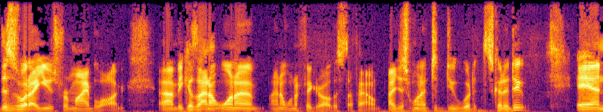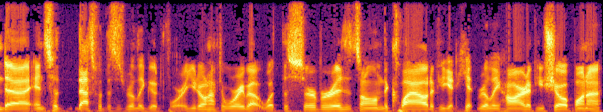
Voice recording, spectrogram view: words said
this is what I use for my blog um, because I don't want to. I don't want to figure all this stuff out. I just want it to do what it's going to do, and uh, and so that's what this is really good for. You don't have to worry about what the server is. It's all in the cloud. If you get hit really hard, if you show up on a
